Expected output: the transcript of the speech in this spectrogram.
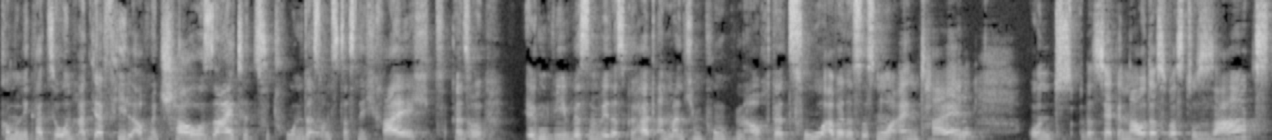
Kommunikation hat ja viel auch mit Schauseite zu tun, dass uns das nicht reicht. Genau. Also irgendwie wissen wir, das gehört an manchen Punkten auch dazu, aber das ist nur ein Teil. Und das ist ja genau das, was du sagst,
